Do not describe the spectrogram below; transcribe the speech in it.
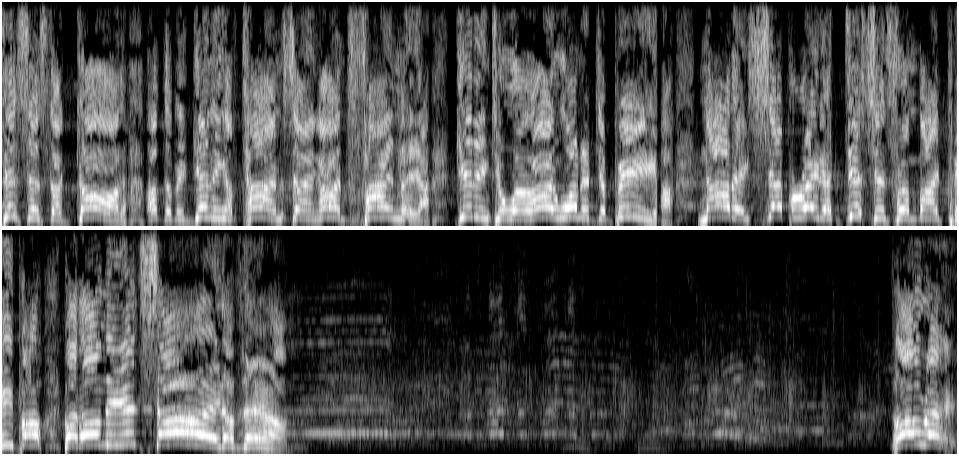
This is the God of the beginning of time saying, I'm finally getting to where I wanted to be. Not a separated distance from my people, but on the inside of them. Glory!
